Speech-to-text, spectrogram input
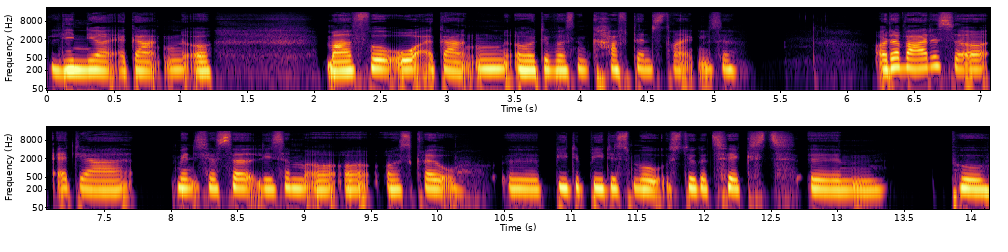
linjer af gangen, og meget få ord af gangen, og det var sådan en kraftanstrengelse. Og der var det så, at jeg, mens jeg sad ligesom og, og, og skrev øh, bitte, bitte små stykker tekst øh, på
